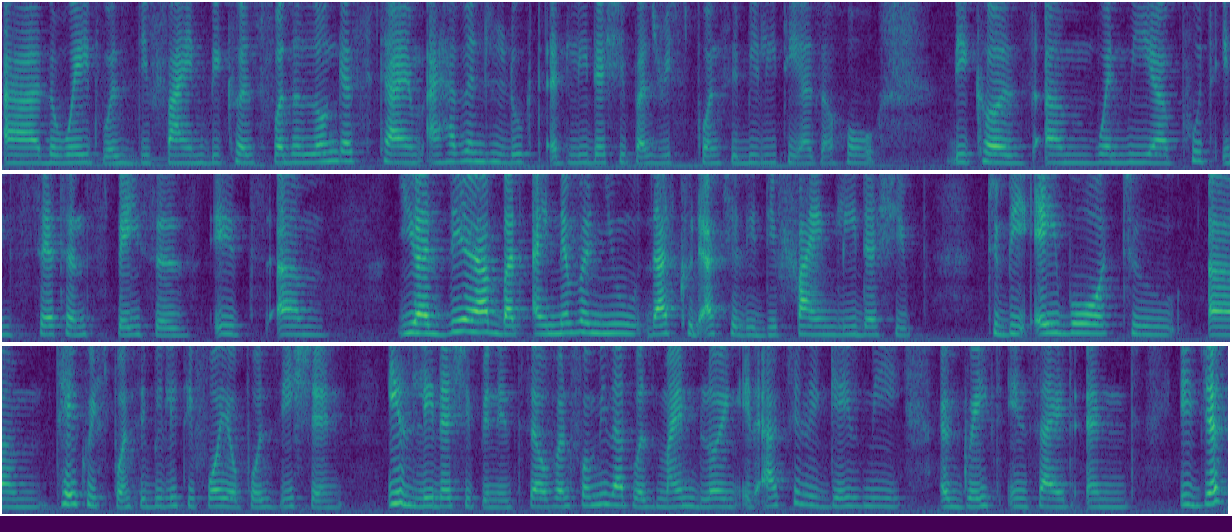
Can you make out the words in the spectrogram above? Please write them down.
uh, the way it was defined because for the longest time, I haven't looked at leadership as responsibility as a whole. Because um, when we are put in certain spaces, it's um, you are there, but I never knew that could actually define leadership. To be able to um, take responsibility for your position is leadership in itself. And for me, that was mind blowing. It actually gave me a great insight and it just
